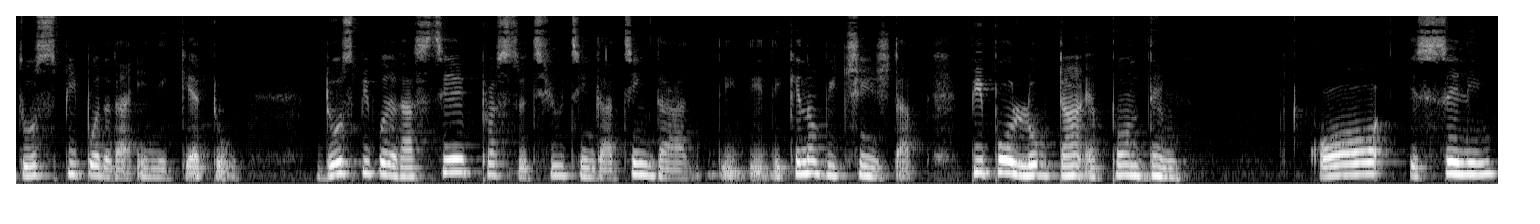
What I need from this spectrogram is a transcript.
those people that are in the ghetto. Those people that are still prostituting that think that they, they, they cannot be changed that people look down upon them. God is sending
